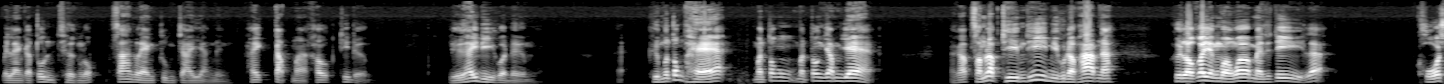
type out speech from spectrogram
เป็นแรงกระตุ้นเชิงลบ สร้างแรงจูงใจอย่างหนึ่ง ให้กลับมาเข้าที่เดิม หรือให้ดีกว่าเดิม คือมันต้องแพ้มันต้องมันต้องย่ำแย่นะครับสำหรับทีมที่มีคุณภาพนะ คือเราก็ยังมองว่าแมนซิตี้และ โค้ช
